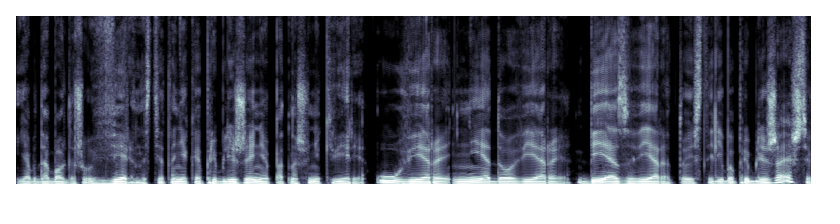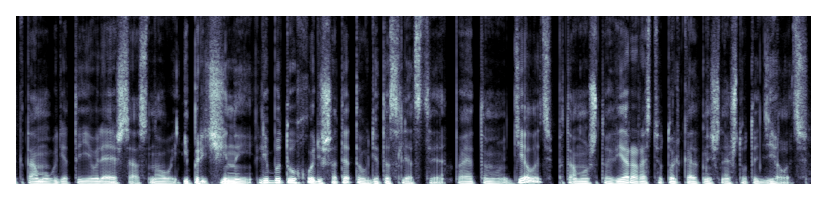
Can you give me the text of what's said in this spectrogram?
я бы добавил даже уверенность, это некое приближение по отношению к вере. У веры, не до веры, без веры. То есть ты либо приближаешься к тому, где ты являешься основой и причиной, либо ты уходишь от этого где-то следствие. Поэтому делать, потому что вера растет только когда ты начинаешь что-то делать.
